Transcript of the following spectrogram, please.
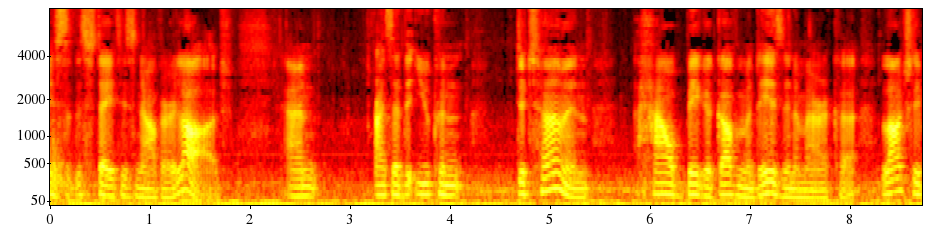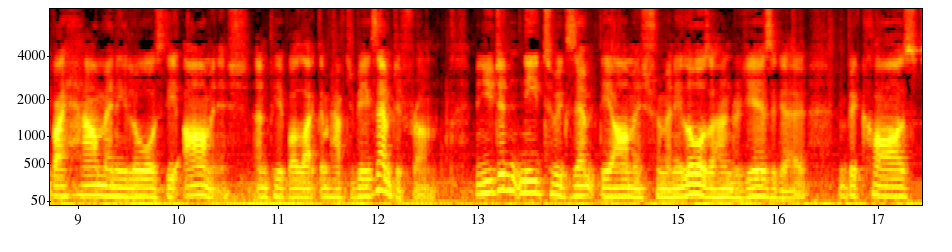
is that the state is now very large. And I said that you can determine how big a government is in America largely by how many laws the Amish and people like them have to be exempted from. I mean, you didn't need to exempt the Amish from any laws 100 years ago because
